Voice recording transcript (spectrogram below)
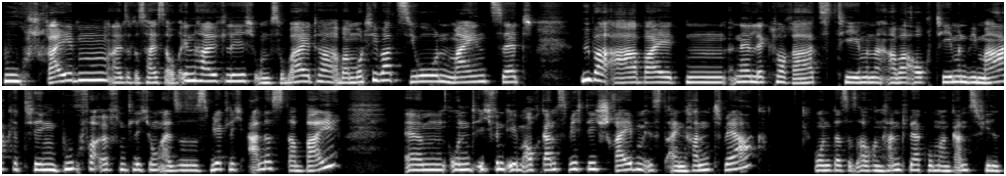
Buch schreiben, also das heißt auch inhaltlich und so weiter, aber Motivation, Mindset, Überarbeiten, ne, Lektoratsthemen, aber auch Themen wie Marketing, Buchveröffentlichung, also es ist wirklich alles dabei. Ähm, und ich finde eben auch ganz wichtig, Schreiben ist ein Handwerk. Und das ist auch ein Handwerk, wo man ganz viel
